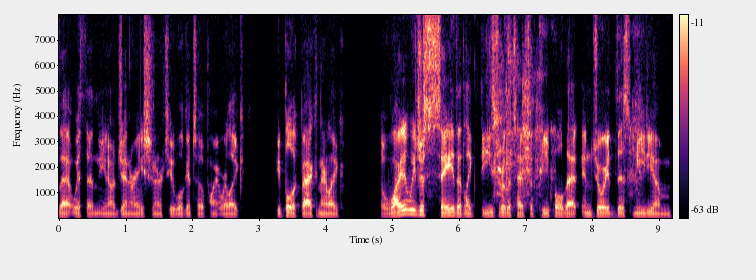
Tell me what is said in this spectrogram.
that within you know a generation or two we'll get to a point where like people look back and they're like so why did we just say that like these were the types of people that enjoyed this medium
